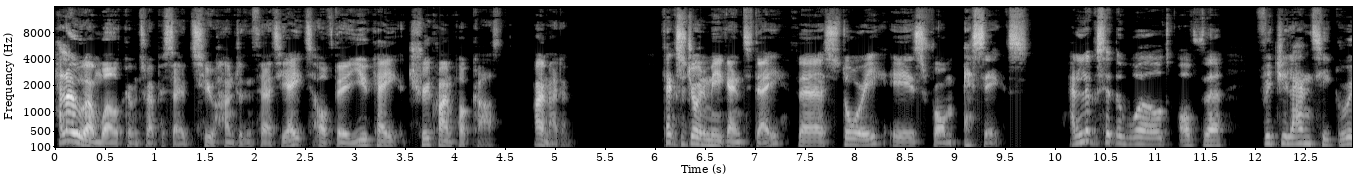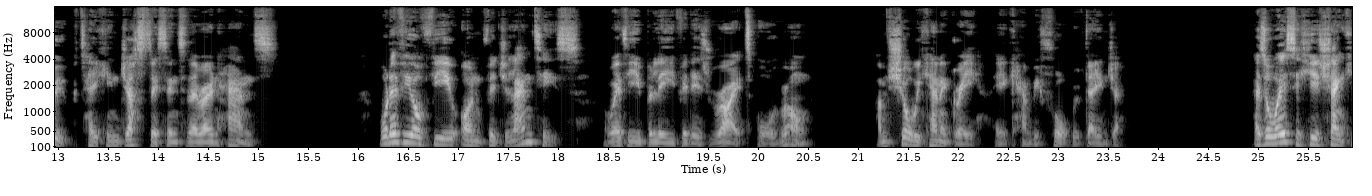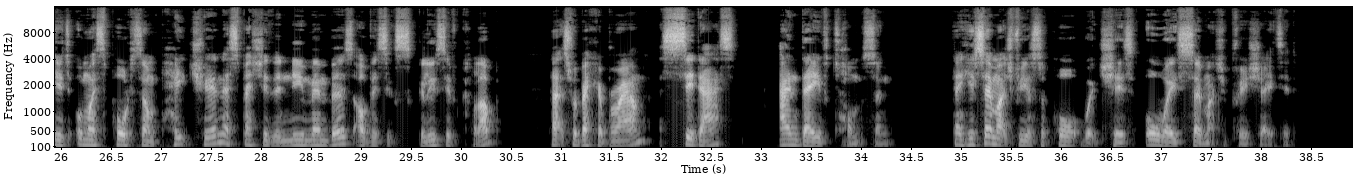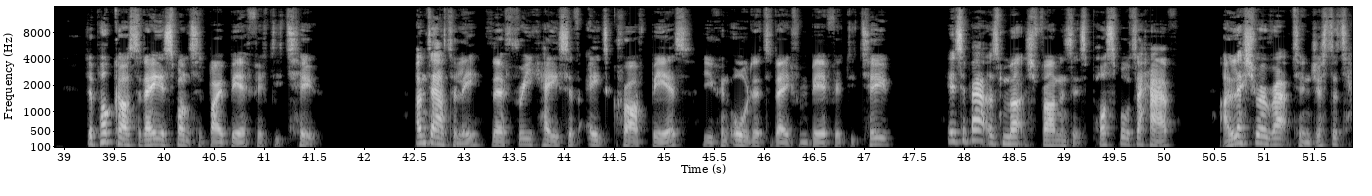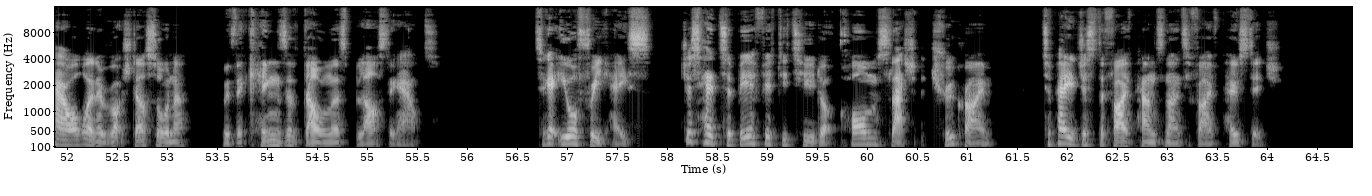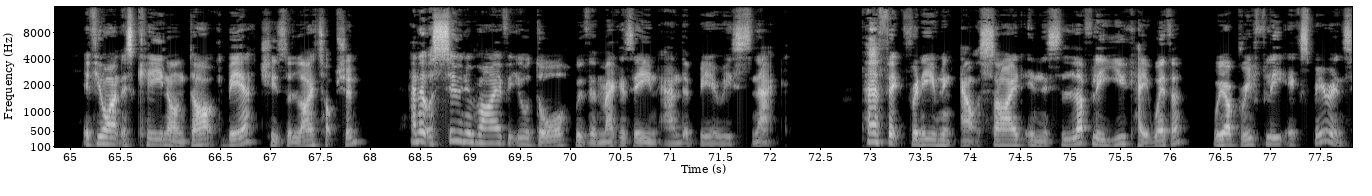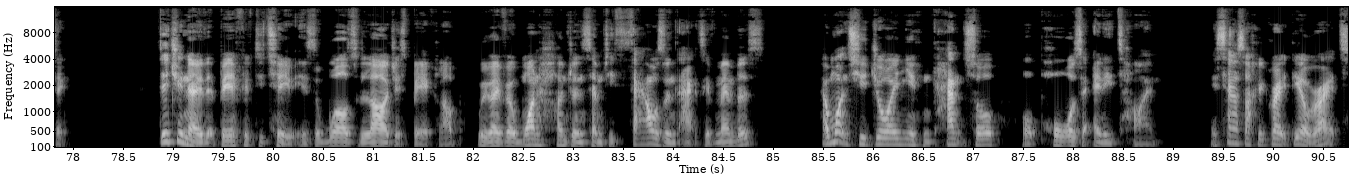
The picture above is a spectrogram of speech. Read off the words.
Hello and welcome to episode 238 of the UK True Crime Podcast. I'm Adam. Thanks for joining me again today. The story is from Essex and looks at the world of the vigilante group taking justice into their own hands. Whatever your view on vigilantes, whether you believe it is right or wrong, I'm sure we can agree it can be fraught with danger. As always, a huge thank you to all my supporters on Patreon, especially the new members of this exclusive club. That's Rebecca Brown, Sid Ass, and Dave Thompson. Thank you so much for your support, which is always so much appreciated. The podcast today is sponsored by Beer 52. Undoubtedly, the free case of eight craft beers you can order today from Beer 52 is about as much fun as it's possible to have, unless you are wrapped in just a towel and a Rochdale sauna with the Kings of Dullness blasting out. To get your free case, just head to beer52.com slash truecrime to pay just the £5.95 postage. If you aren't as keen on dark beer, choose the light option, and it will soon arrive at your door with the magazine and a beery snack. Perfect for an evening outside in this lovely UK weather we are briefly experiencing. Did you know that Beer 52 is the world's largest beer club with over 170,000 active members? And once you join, you can cancel or pause at any time. It sounds like a great deal, right?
